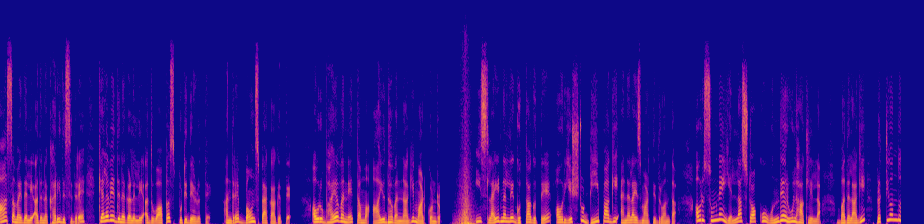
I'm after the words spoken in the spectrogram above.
ಆ ಸಮಯದಲ್ಲಿ ಅದನ್ನ ಖರೀದಿಸಿದ್ರೆ ಕೆಲವೇ ದಿನಗಳಲ್ಲಿ ಅದು ವಾಪಸ್ ಪುಟಿದೇಳುತ್ತೆ, ಅಂದ್ರೆ ಬೌನ್ಸ್ ಬ್ಯಾಕ್ ಆಗುತ್ತೆ. ಅವರು ಭಯವನ್ನೇ ತಮ್ಮ ಆಯುಧವನ್ನಾಗಿ ಮಾಡ್ಕೊಂಡ್ರು. ಈ ಸ್ಲೈಡ್ನಲ್ಲೇ ಗೊತ್ತಾಗುತ್ತೆ ಅವ್ರು ಎಷ್ಟು ಡೀಪಾಗಿ ಅನಲೈಸ್ ಮಾಡ್ತಿದ್ರು ಅಂತ. ಅವರು ಸುಮ್ಮನೆ ಎಲ್ಲ ಸ್ಟಾಕು ಒಂದೇ ರೂಲ್ ಹಾಕ್ಲಿಲ್ಲ. ಬದಲಾಗಿ ಪ್ರತಿಯೊಂದು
